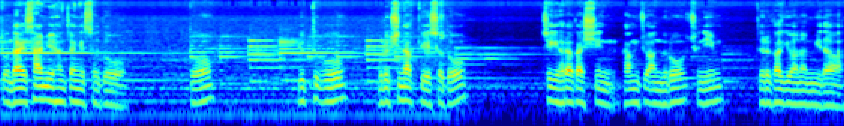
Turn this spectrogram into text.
또 나의 삶의 현장에서도 또 유튜브 무릎 신학교에서도 제게 허락하신 방주 안으로 주님 들어가기 원합니다.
